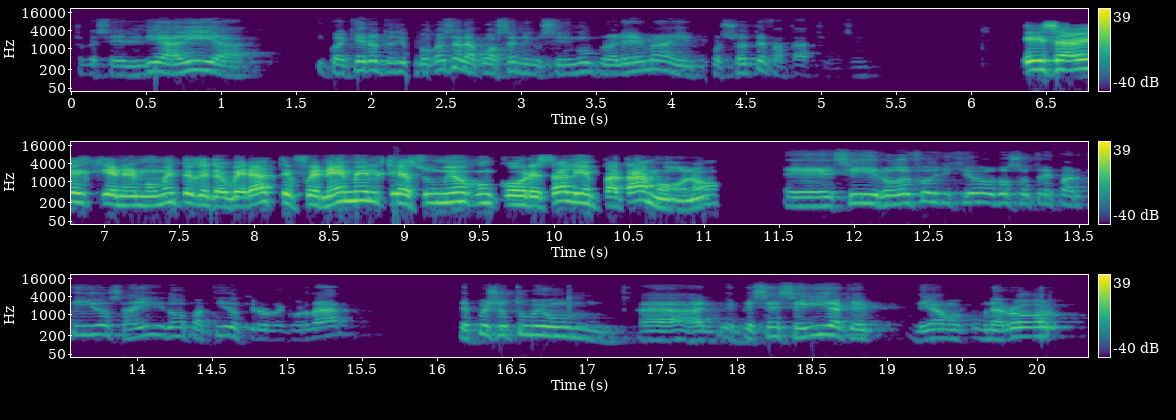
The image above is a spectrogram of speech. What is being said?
yo qué sé, el día a día, y cualquier otro tipo de cosas la puedo hacer sin ningún problema y por suerte fantástico, sí. Esa vez que en el momento que te operaste fue Nemel que asumió con Cobresal y empatamos, ¿o no? Eh, sí, Rodolfo dirigió dos o tres partidos ahí, dos partidos quiero recordar. Después yo tuve un, empecé enseguida que, digamos, un error.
